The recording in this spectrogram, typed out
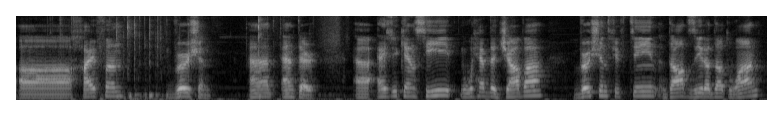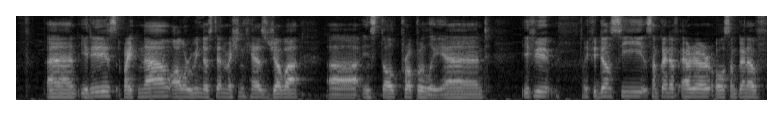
uh, hyphen version and enter. Uh, as you can see we have the java version 15.0.1 and it is right now our windows 10 machine has java uh, installed properly. And if you if you don't see some kind of error or some kind of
